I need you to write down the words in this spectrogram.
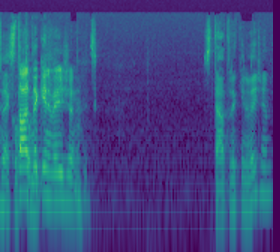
To je jako Star tom- Trek Invasion. Star Trek Invasion?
